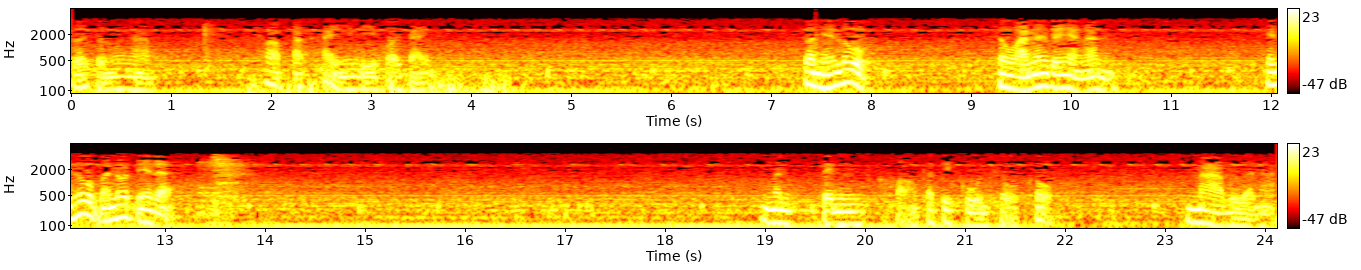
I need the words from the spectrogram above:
สวยสดงดงาม ชอบรักใครยินดีพอใจส่วนเห็นรูป สวรรค์นั่นเป็นอย่างนั้น เห็นรูปมนุษย์นี่แหละ มันเป็นของปฏิกูลโสโครกน่าเบื่อน่าย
